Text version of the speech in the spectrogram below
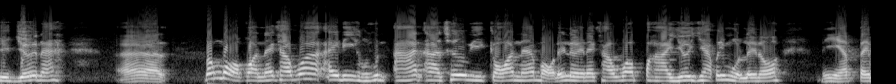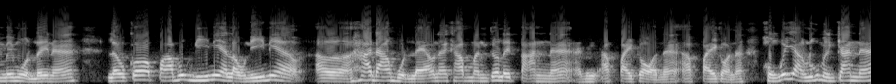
อีกเยอะนะอ่า ต้องบอกก่อนนะครับว่า ID ของคุณอาร์ตอาร์เชอร์วีกอนนะบอกได้เลยนะครับว่าปลาเยอะแยะไปหมดเลยเนาะนี่ครับเต็มไปหมดเลยนะ แล้วก็ปลาพวกนี้เนี่ยเหล่านี้เนี่ยเอ่อห้าดาวหมดแล้วนะครับมันก็เลยตันนะ อันนี้อัพไปก่อนนะอัพไปก่อนนะ ผมก็อยากรู้เหมือนกันนะ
